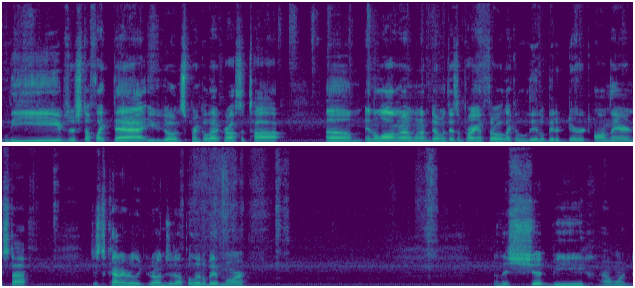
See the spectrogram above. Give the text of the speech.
leaves or stuff like that. You could go and sprinkle that across the top. Um, in the long run, when I'm done with this, I'm probably to throw like a little bit of dirt on there and stuff. Just to kind of really grunge it up a little bit more. And this should be, I don't want,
